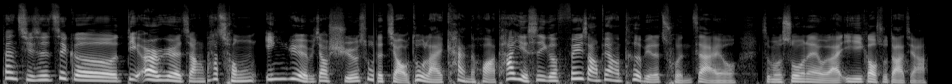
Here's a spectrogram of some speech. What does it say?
但其实这个第二乐章，它从音乐比较学术的角度来看的话，它也是一个非常非常特别的存在哦。怎么说呢？我来一一告诉大家。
